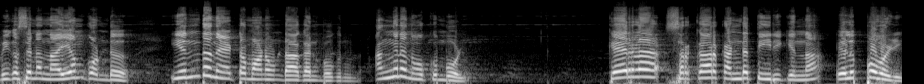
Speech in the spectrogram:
വികസന നയം കൊണ്ട് എന്ത് നേട്ടമാണ് ഉണ്ടാകാൻ പോകുന്നത്? അങ്ങനെ നോക്കുമ്പോൾ കേരള സർക്കാർ കണ്ടെത്തിയിരിക്കുന്ന എളുപ്പവഴി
